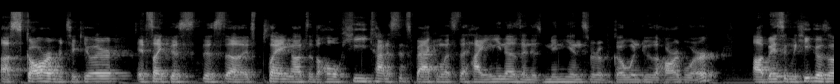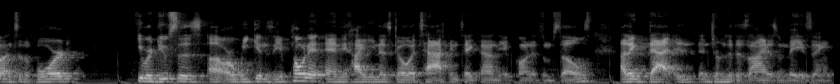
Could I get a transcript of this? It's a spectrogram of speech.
Uh, Scar in particular, it's like this this uh, it's playing onto the whole he kind of sits back and lets the hyenas and his minions sort of go and do the hard work. Uh, basically, he goes onto the board, he reduces uh, or weakens the opponent, and the hyenas go attack and take down the opponents themselves. I think that, in, in terms of design, is amazing.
